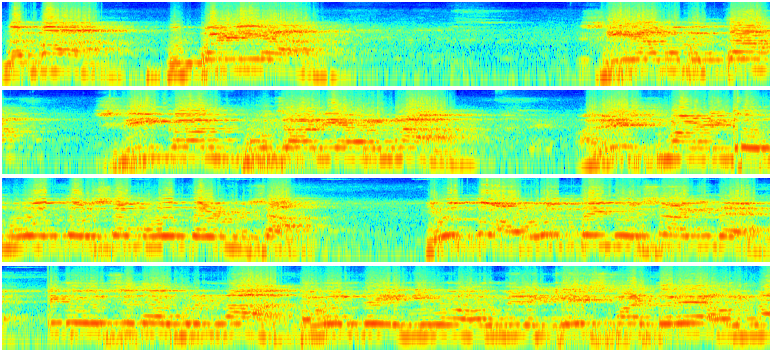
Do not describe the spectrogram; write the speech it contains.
ನಮ್ಮ ಹುಬ್ಬಳ್ಳಿಯ ಶ್ರೀರಾಮ ಭಕ್ತ ಶ್ರೀಕಾಂತ್ ಪೂಜಾರಿ ಅವರನ್ನ ಅರೆಸ್ಟ್ ಮಾಡಿದ್ದು ಮೂವತ್ತು ವರ್ಷ, ಮೂವತ್ತೆರಡು ವರ್ಷ. ಇವತ್ತು ಅರವತ್ತೈದು ವರ್ಷ ಆಗಿದೆ. ಐದು ವರ್ಷದ ಒಬ್ಬರನ್ನ ತಗೊಂಡು ನೀವು ಅವ್ರ ಮೇಲೆ ಕೇಸ್ ಮಾಡ್ತಾರೆ, ಅವ್ರನ್ನ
